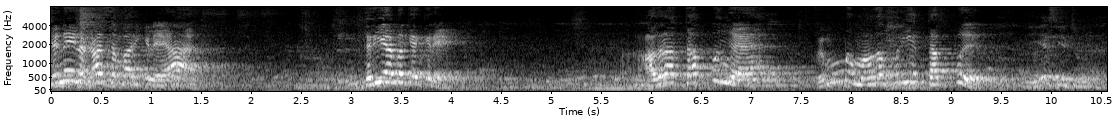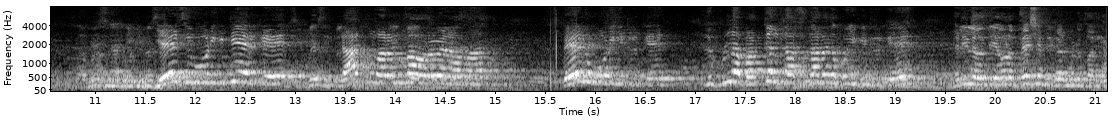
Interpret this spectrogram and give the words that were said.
சென்னையில் காசு சம்பாதிக்கலையா? தெரியாம கேட்கிறேன் அதெல்லாம் தப்புங்க. ரொம்ப மகப்பெரிய தப்பு. ஏசி ஓடிக்கிட்டே இருக்கு. டாக்டர் வரணுமா வர வேணாமா வேணும் ஓடிக்கிட்டு இருக்கு. இது ஃபுல்லா மக்கள் காசு தானங்க போய்கிட்டு இருக்கு. வெளியில வந்து எவ்வளவு பேஷண்ட் இருக்காரு மட்டும் பாருங்க.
